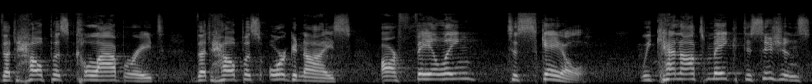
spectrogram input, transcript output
that help us collaborate, that help us organize, are failing to scale. We cannot make decisions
